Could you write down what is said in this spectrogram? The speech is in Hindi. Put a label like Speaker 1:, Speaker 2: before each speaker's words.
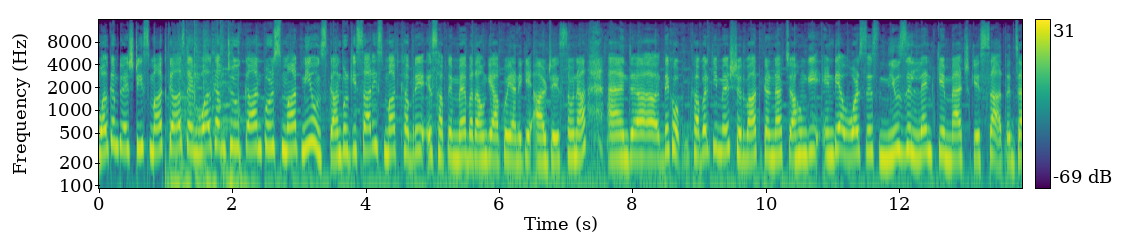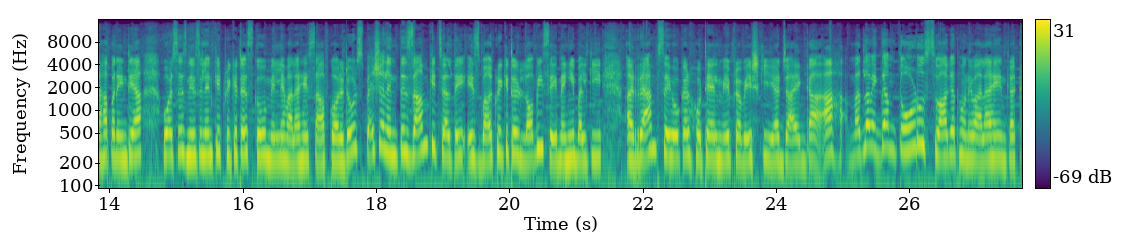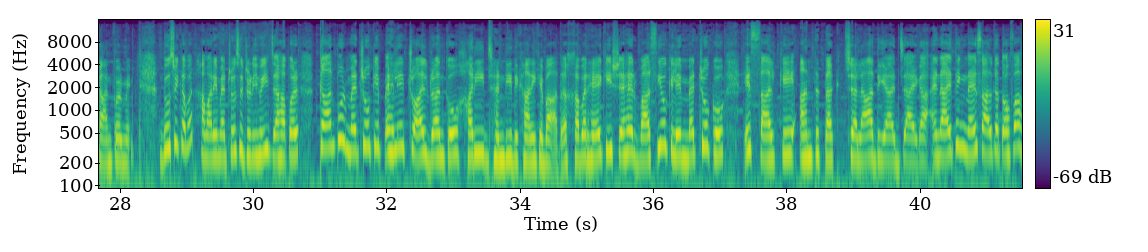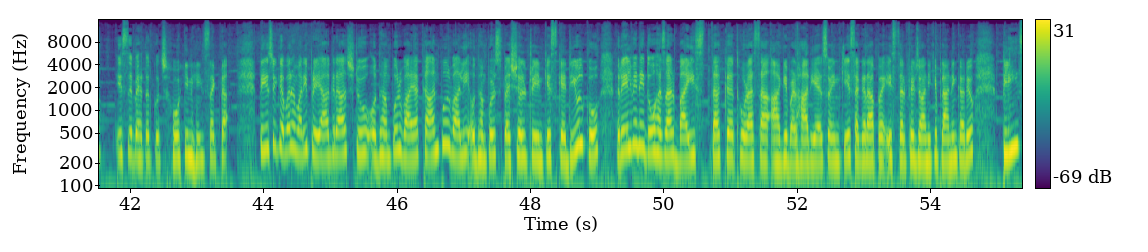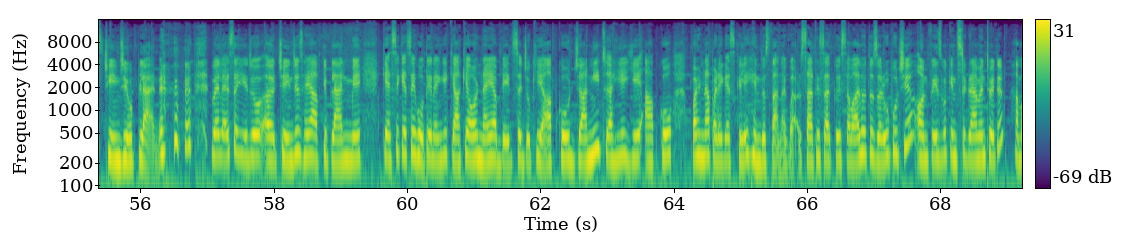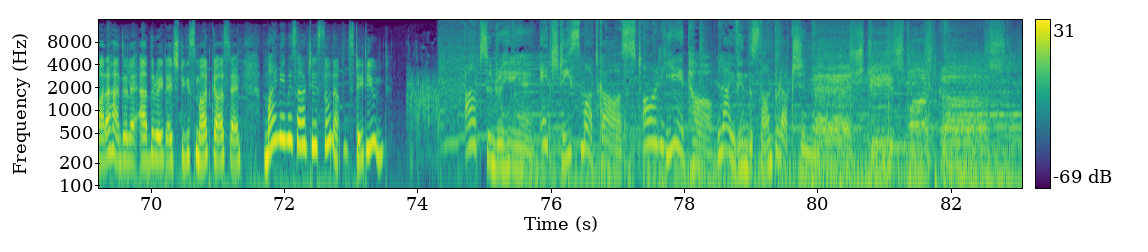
Speaker 1: welcome to H T smart cast and welcome to Kanpur smart news Kanpur की सारी स्मार्ट खबरें इस हफ़्ते मैं बताऊँगी आपको यानी कि आरजे सोना। एंड uh, देखो खबर की मैं शुरुआत करना चाहूँगी इंडिया वर्सेस न्यूजीलैंड के मैच के साथ जहाँ पर इंडिया वर्सेस न्यूजीलैंड के क्रिकेटर्स को मिलने वाला है साफ़ कॉरिडोर स्पेशल इंतज़ाम के चलते इस बार क्रिकेटर लॉबी से नहीं बल्कि रैम्प से होकर होटल में प्रवेश किया जाएगा। आह मतलब एकदम तोड़ू स्वागत होने वाला है इनका कानपुर में। दूसरी खबर हमारे मेट्रो से जुड़ी हुई, जहाँ पर कानपुर मेट्रो के पहले ट्रायल रन को हरी झंडी दिखाने के बाद खबर है कि शहर वासियों के लिए मेट्रो को इस साल के अंत तक चला दिया जाएगा। एंड आई थिंक नए साल का तोहफा, इससे बेहतर कुछ हो ही नहीं सकता। तीसरी खबर हमारी प्रयागराज टू उधमपुर वाया कानपुर वाली उधमपुर स्पेशल ट्रेन के स्केड्यूल को रेलवे ने 2022 तक थोड़ा सा आगे बढ़ा दिया है। सो इन केस अगर आप इस तरफ़ जाने की प्लानिंग कर रहे हो please change your plan well ऐसा ये जो चेंजेस है आपके प्लान में कैसे कैसे कैसे होते रहेंगे क्या क्या और नए अपडेट्स है जो कि आपको जाननी चाहिए ये आपको पढ़ना पड़ेगा इसके लिए हिंदुस्तान अखबार। साथ ही साथ कोई सवाल हो तो ज़रूर पूछिए on Facebook Instagram and Twitter हमारा हैंडल है at the rate H T smart cast and my name is R J Sona stay tuned
Speaker 2: आप सुन रहे हैं एच डी स्मार्ट कास्ट और ये था live Hindustan production
Speaker 3: HD Smartcast.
